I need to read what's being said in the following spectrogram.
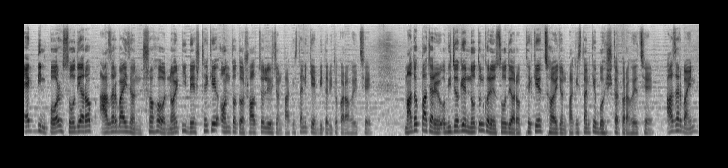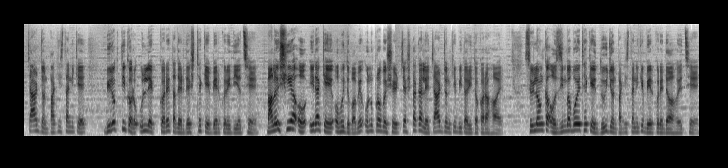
একদিন পর সৌদি আরব, আজারবাইজান সহ নয়টি দেশ থেকে অন্তত সাতচল্লিশ জন পাকিস্তানিকে বিতাড়িত করা হয়েছে। মাদক পাচারের অভিযোগে নতুন করে সৌদি আরব থেকে ছয়জন পাকিস্তানকে বহিষ্কার করা হয়েছে। আজারবাইন চারজন পাকিস্তানিকে বিরক্তিকর উল্লেখ করে তাদের দেশ থেকে বের করে দিয়েছে। মালয়েশিয়া ও ইরাকে অবৈধভাবে অনুপ্রবেশের চেষ্টাকালে চারজনকে বিতাড়িত করা হয়। শ্রীলঙ্কা ও জিম্বাবুয়ে থেকে দুইজন পাকিস্তানিকে বের করে দেওয়া হয়েছে।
